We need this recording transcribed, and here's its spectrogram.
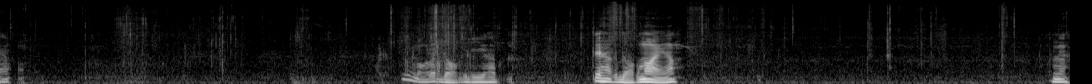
แล้วนี่มองแล้วดอกดีครับแต่หักดอกหน่อยเนาะเนี่ย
